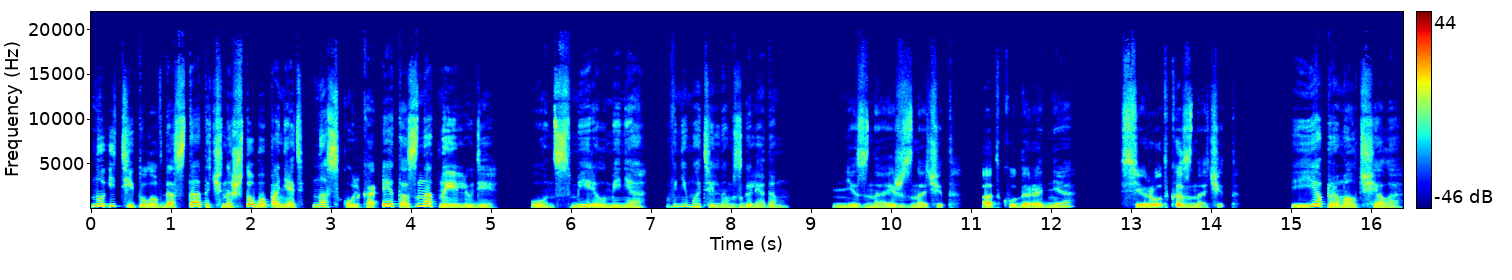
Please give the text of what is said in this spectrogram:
но и титулов достаточно, чтобы понять, насколько это знатные люди. Он смерил меня внимательным взглядом. «Не знаешь, значит, откуда родня? Сиротка, значит?» Я промолчала.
